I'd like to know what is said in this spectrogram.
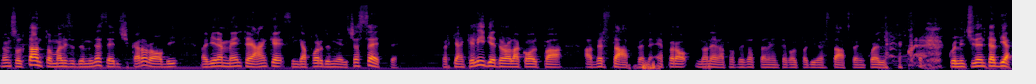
non soltanto Malesia 2016, caro Roby, ma viene in mente anche Singapore 2017, perché anche lì diedero la colpa a Verstappen e però non era proprio esattamente colpa di Verstappen quel, quell'incidente al via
